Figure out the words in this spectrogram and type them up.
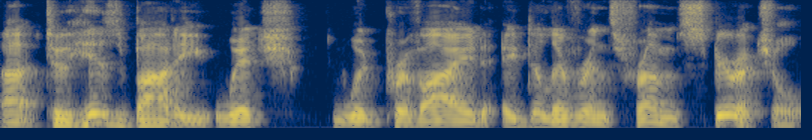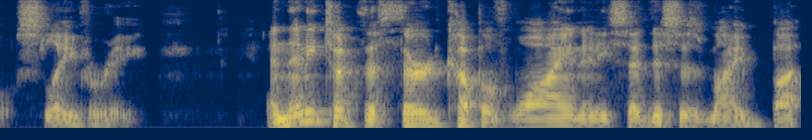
uh, to his body which would provide a deliverance from spiritual slavery. And then he took the third cup of wine and he said this is my but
